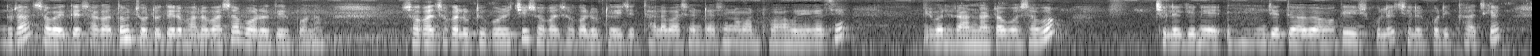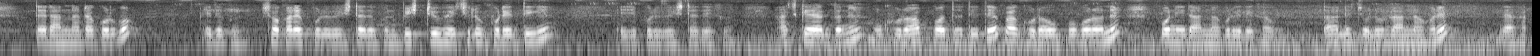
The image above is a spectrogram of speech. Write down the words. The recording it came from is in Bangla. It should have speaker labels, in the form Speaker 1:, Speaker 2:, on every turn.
Speaker 1: বন্ধুরা, সবাইকে স্বাগতম। ছোটদের ভালোবাসা, বড়দের প্রণাম। সকাল সকাল উঠে পড়েছি, সকাল সকাল উঠে এই যে থালা, বাসন টাসন আমার ধোয়া হয়ে গেছে। এবারে রান্নাটা বসাবো। ছেলেকে নিয়ে যেতে হবে আমাকে স্কুলে, ছেলের পরীক্ষা আজকে, তাই রান্নাটা করব। এই দেখুন, সকালের পরিবেশটা দেখুন, বৃষ্টি হয়েছিল ভোরের দিকে। এই যে পরিবেশটা দেখুন, আজকের একদনে ঘোরা পদ্ধতিতে বা ঘোরা উপকরণে পনির রান্না করে দেখাবো। তাহলে চলুন রান্নাঘরে দেখা।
